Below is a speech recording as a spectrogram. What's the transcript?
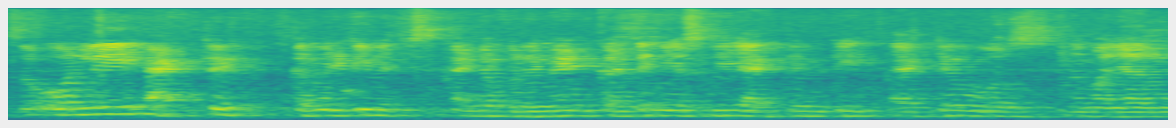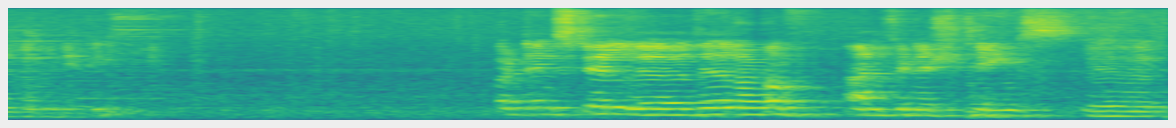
So only active community which kind of remained continuously activity active was the Malayalam community. But then still uh, there are a lot of unfinished things uh,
